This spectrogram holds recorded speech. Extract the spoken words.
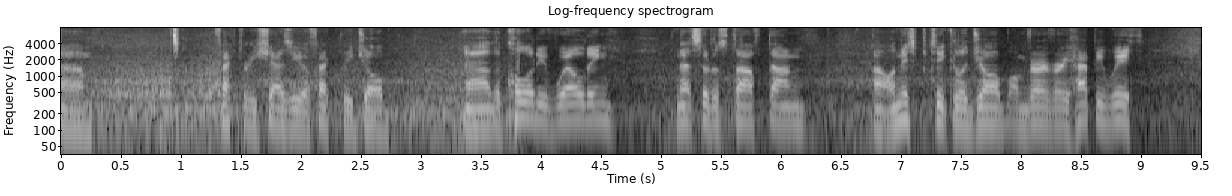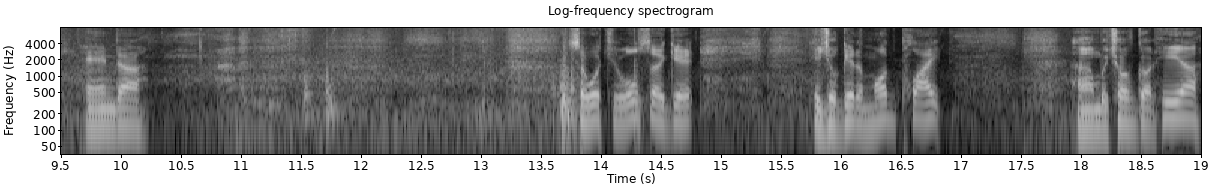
um, factory chassis or factory job. Uh, the quality of welding and that sort of stuff done uh, on this particular job I'm very very happy with. And uh, so what you'll also get is you'll get a mod plate um, which I've got here.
